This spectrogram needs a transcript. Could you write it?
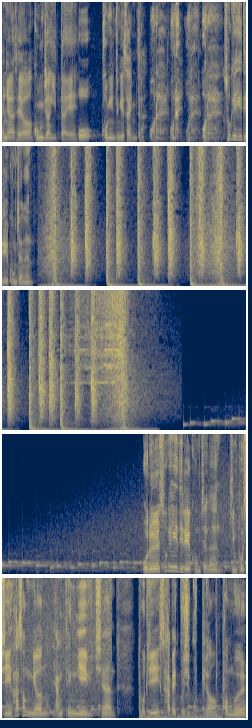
안녕하세요. 공장이 있다의 오 공인중개사입니다. 오늘 오늘 오늘 오늘 소개해드릴 공장은 오늘 소개해드릴 공장은 김포시 하성면 양택리에 위치한 토지 499평, 건물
